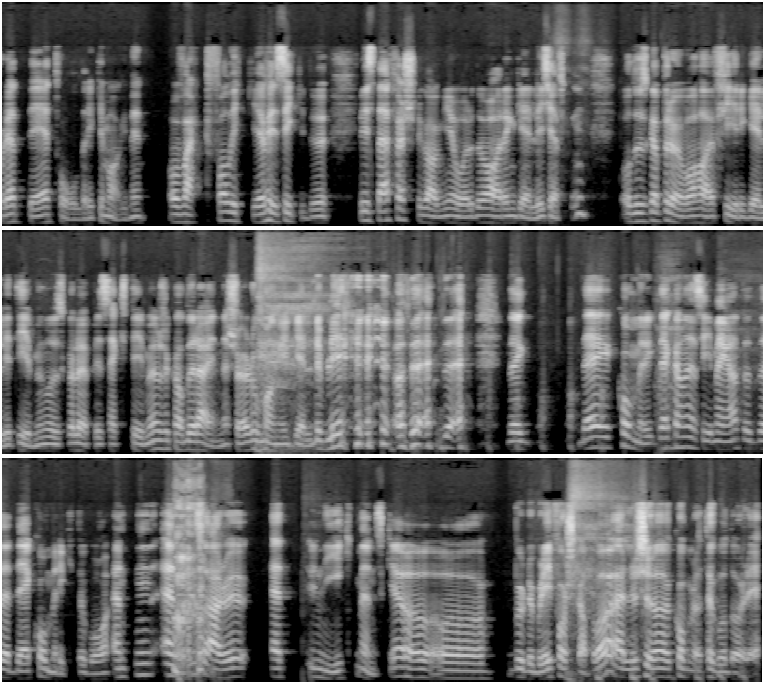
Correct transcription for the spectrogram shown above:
Fordi at det tåler ikke magen din. Og i hvert fall ikke hvis ikke du Hvis det er første gang i året du har en gel i kjeften, og du skal prøve å ha fire gel i timen og du skal løpe i seks timer, så kan du regne sjøl hvor mange gel det blir. og det, det, det, det, kommer ikke, det kan jeg si med en gang, at det, kommer ikke til å gå. Enten, enten så er du et unikt menneske og, og burde bli forska på, eller så kommer det til å gå dårlig.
